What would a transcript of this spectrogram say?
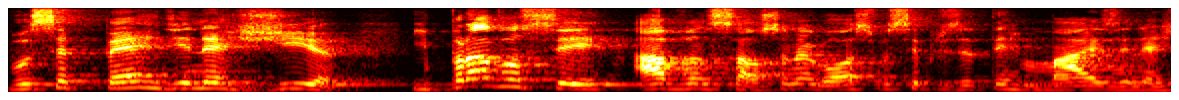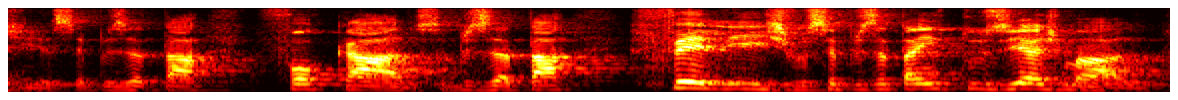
você perde energia. E para você avançar o seu negócio, você precisa ter mais energia, você precisa estar focado, você precisa estar feliz, você precisa estar entusiasmado.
